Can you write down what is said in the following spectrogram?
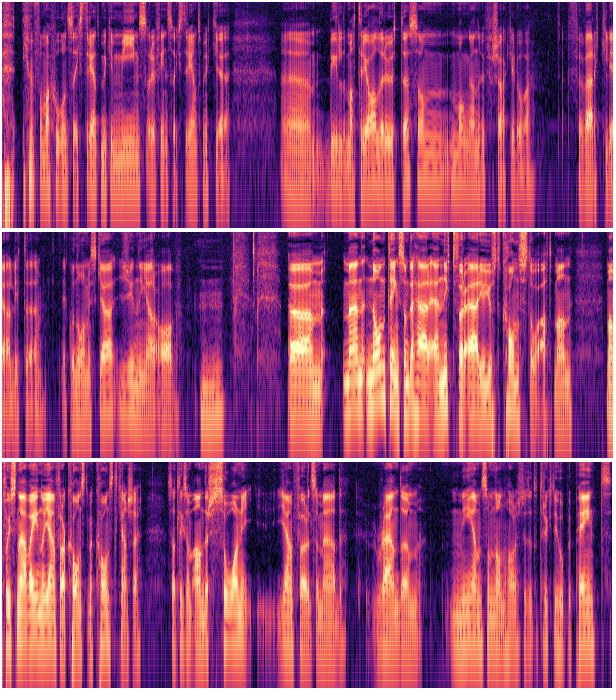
information, så extremt mycket memes och det finns så extremt mycket eh, bildmaterial där ute som många nu försöker då förverkliga lite ekonomiska gynningar av. Mm. Ehm, men någonting som det här är nytt för är ju just konst då, att man, man får ju snäva in och jämföra konst med konst kanske. Så att liksom Anders Zorn i jämförelse med random mem som någon har suttit och tryckt ihop i Paint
